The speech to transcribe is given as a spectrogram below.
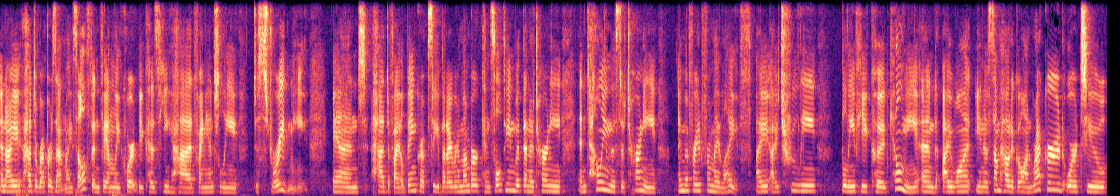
and I had to represent myself in family court because he had financially destroyed me and had to file bankruptcy. But I remember consulting with an attorney and telling this attorney, I'm afraid for my life. I, I truly believe he could kill me. And I want, you know, somehow to go on record or to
